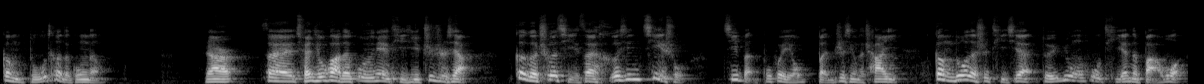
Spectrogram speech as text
更独特的功能。然而，在全球化的供应链体系支持下，各个车企在核心技术基本不会有本质性的差异，更多的是体现对用户体验的把握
